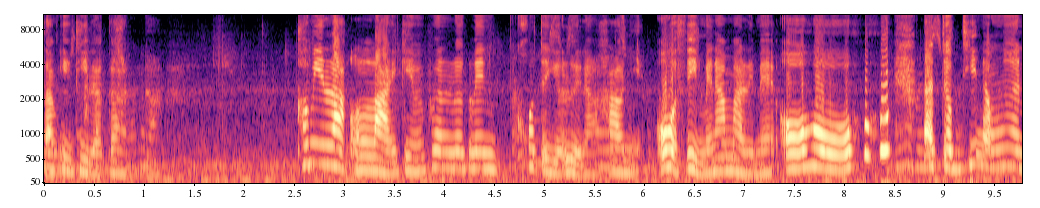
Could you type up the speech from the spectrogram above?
ซ้ำอีกทีและกัน เขามีหลากหลายเกมให้เพื่อนเลือกเล่นโคตรจะเยอะเลยนะข้าวนี้ โอ้สีไม่น่ามาเลยแม่ โอ้โหแต่จบที่น้ำเงิน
